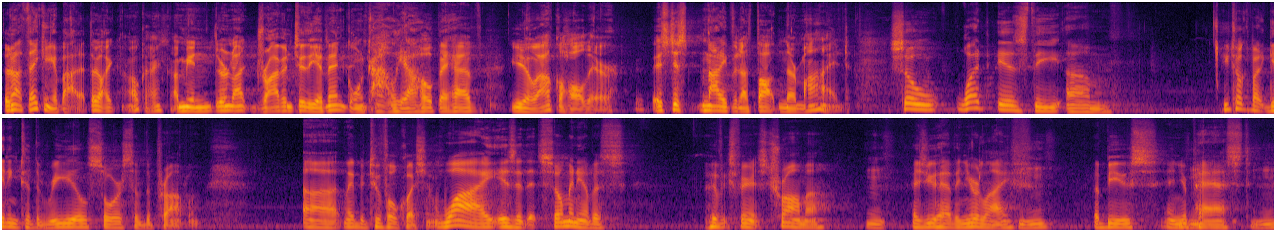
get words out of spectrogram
They're not thinking about it. They're like, okay. I mean, they're not driving to the event going, golly, I hope they have, you know, alcohol there. It's just not even a thought in their mind. So, what is the, um, you talk about getting to the real source of the problem uh, maybe a twofold question. Why is it that so many of us who've experienced trauma, mm. as you have in your life, mm-hmm. abuse in your mm-hmm. past, mm-hmm.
